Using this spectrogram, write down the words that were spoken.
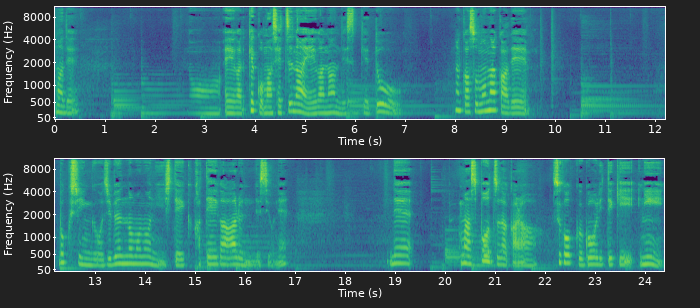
までの映画結構まあ切ない映画なんですけどなんかその中でボクシングを自分のものにしていく過程があるんですよね。でまあスポーツだからすごく合理的に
